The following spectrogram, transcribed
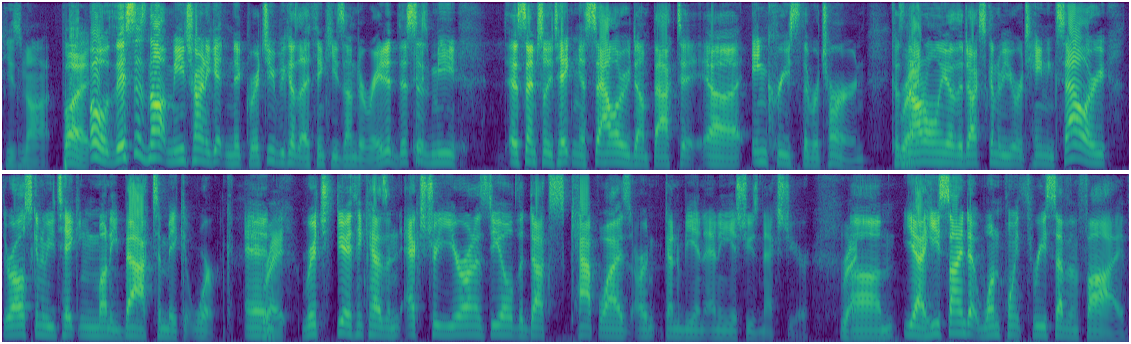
He's not. But Oh, this is not me trying to get Nick Ritchie because I think he's underrated. This is me essentially taking a salary dump back to uh, increase the return. Because Right. not only are the Ducks going to be retaining salary, they're also going to be taking money back to make it work. And Right. Ritchie, I think, has an extra year on his deal. The Ducks, cap wise, aren't going to be in any issues next year. Right. Um, yeah, he signed at 1.375.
